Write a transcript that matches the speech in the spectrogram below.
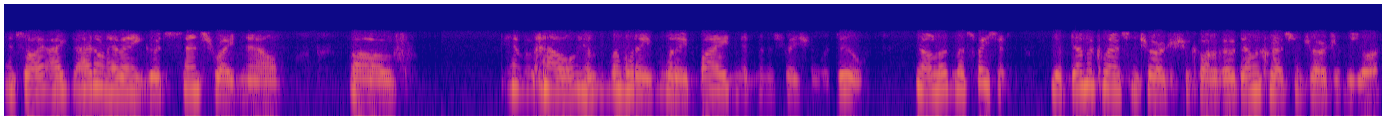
and so I, I, I don't have any good sense right now of how you know, what a what a Biden administration would do. You know, let, let's face it have Democrats in charge of Chicago, Democrats in charge of New York.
